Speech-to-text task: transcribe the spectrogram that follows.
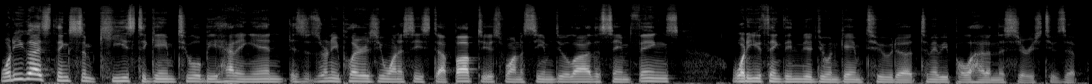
What do you guys think some keys to game two will be heading in? Is, is there any players you want to see step up? Do you just want to see them do a lot of the same things? What do you think they need to do in game two to, to maybe pull ahead in this series two zip?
